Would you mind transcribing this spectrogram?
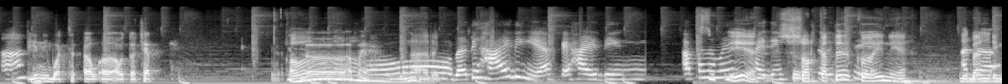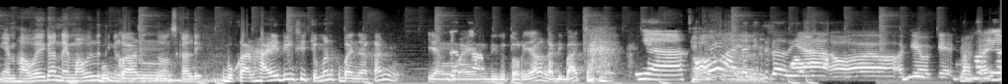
Ah. ini buat eh, auto chat oh Eh, apa ya? Oh, menarik berarti hiding ya, kayak hiding apa namanya? iya hiding shortcutnya gitu ke ya? ini ya dibanding MHW kan MHW lu tinggal Bukan- doang sekali. bukan hiding sih cuman kebanyakan yang Nggak main di tutorial nggak dibaca. Iya, Oh, Oh, iya. ada di tutorial. Oh, oke oke. Makanya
